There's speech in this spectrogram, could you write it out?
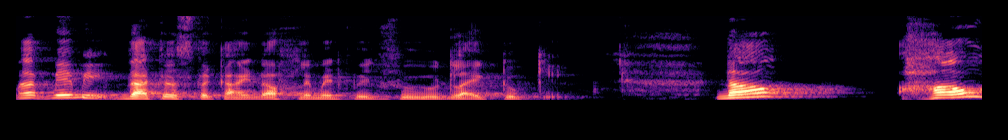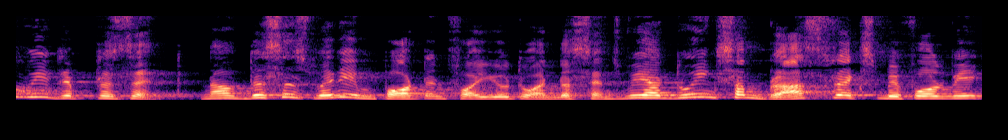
uh, maybe that is the kind of limit which we would like to keep. Now, how we represent, now this is very important for you to understand. We are doing some brass tracks before we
